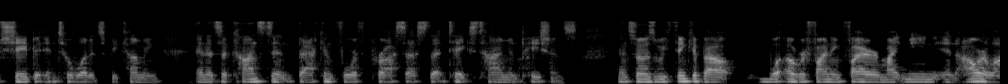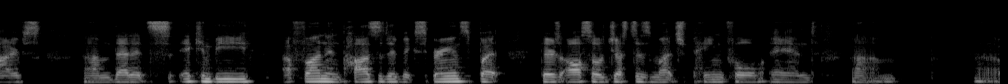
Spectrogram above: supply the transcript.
shape it into what it's becoming. And it's a constant back and forth process that takes time and patience. And so, as we think about what a refining fire might mean in our lives, um, that it's it can be a fun and positive experience, but there's also just as much painful and um, uh,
